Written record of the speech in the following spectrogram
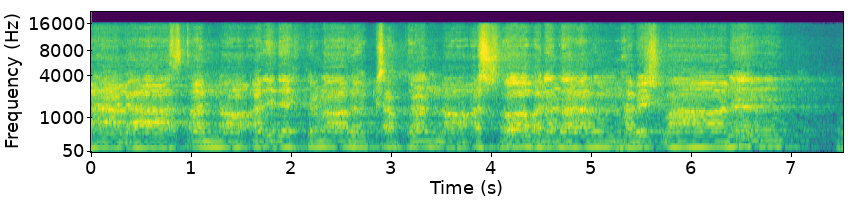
अनागास्त्वन्नो अदितिः कृणोदुक्षत्रन्नो अश्वो वनतरगुम् हविष्मान्। ओ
